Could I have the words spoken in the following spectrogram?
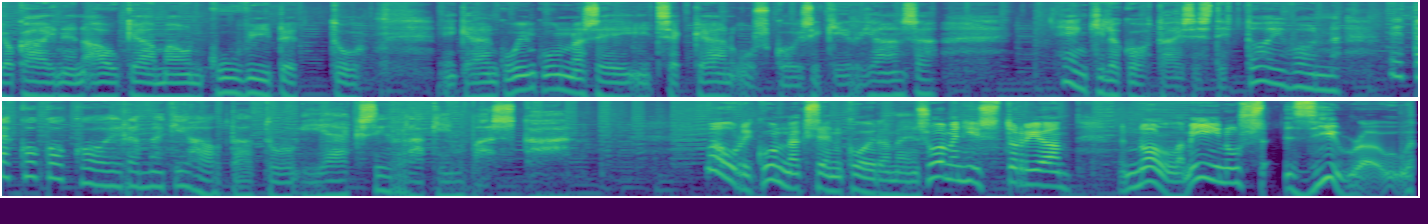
Jokainen aukeama on kuvitettu, ikään kuin kunnas ei itsekään uskoisi kirjaansa. Henkilökohtaisesti toivon, että koko Koiramäki hautautuu iäksi rakin paskaan. Mauri Kunnaksen Koiramäen Suomen historia, nolla miinus zero.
